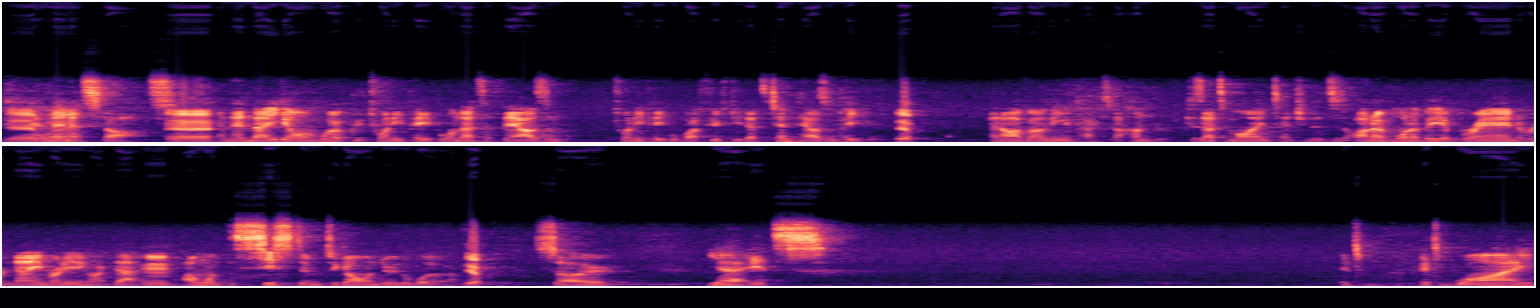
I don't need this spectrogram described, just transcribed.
Yeah, and then it starts. Yeah. And then they go and work with 20 people, and that's a thousand. 20 people by 50, that's 10,000 people. Yep. And I've only impacted 100 because that's my intention. It's I don't want to be a brand or a name or anything like that. Mm. I want the system to go and do the work. Yep. So, yeah, it's it's it's why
